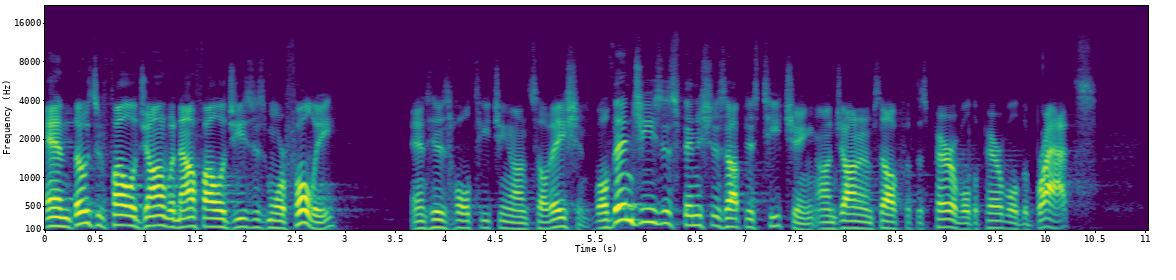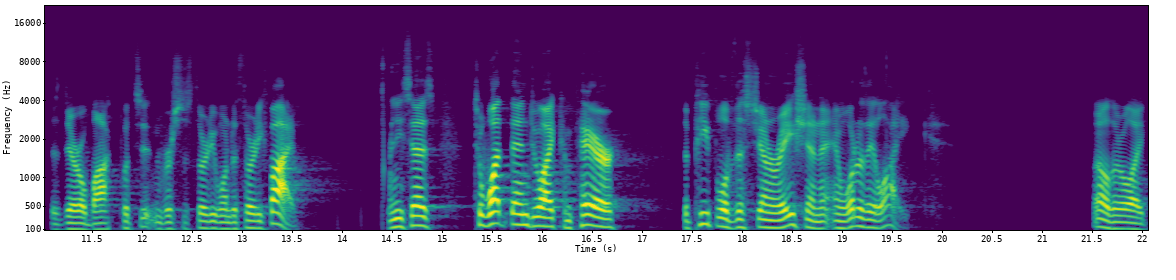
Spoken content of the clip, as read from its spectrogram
And those who follow John would now follow Jesus more fully and his whole teaching on salvation. Well, then Jesus finishes up his teaching on John and himself with this parable, the parable of the brats, as Darrell Bock puts it in verses 31 to 35. And he says, To what then do I compare the people of this generation, and what are they like? Well, they're like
